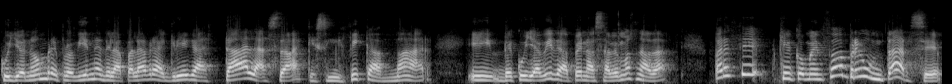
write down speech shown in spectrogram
cuyo nombre proviene de la palabra griega thalassa, que significa mar, y de cuya vida apenas sabemos nada, parece que comenzó a preguntarse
